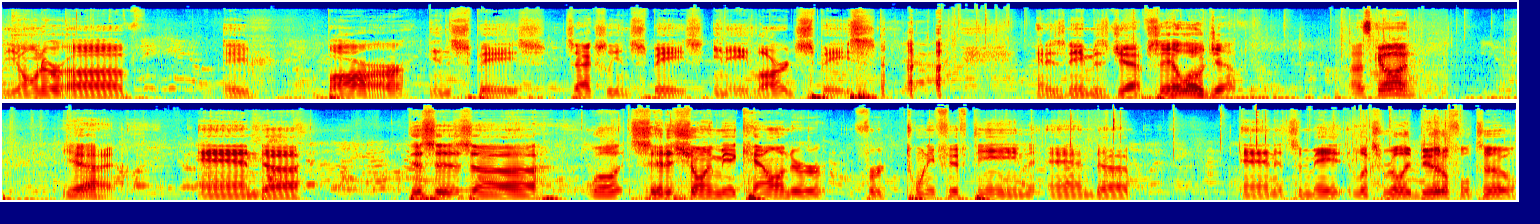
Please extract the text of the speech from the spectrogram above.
the owner of a bar in space. It's actually in space, in a large space. and his name is Jeff. Say hello, Jeff. How's it going? Yeah. And uh, this is, uh, well, Sid is showing me a calendar for 2015, and uh, and it's amazing. It looks really beautiful too.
